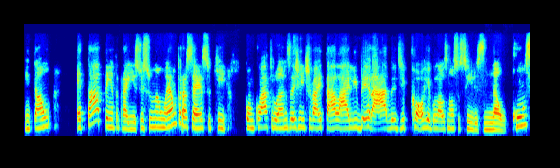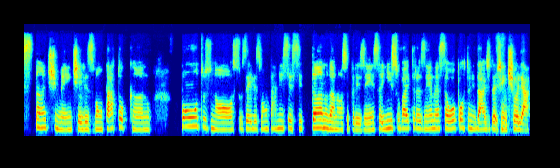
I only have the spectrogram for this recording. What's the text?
Então, é estar tá atenta para isso. Isso não é um processo que com quatro anos a gente vai estar tá lá liberado de corregular os nossos filhos. Não, constantemente eles vão estar tá tocando pontos nossos, eles vão estar necessitando da nossa presença, e isso vai trazendo essa oportunidade da gente olhar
